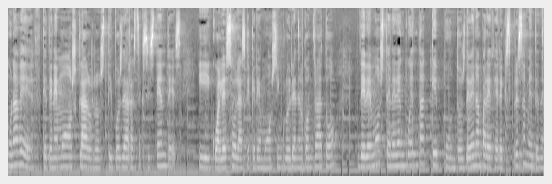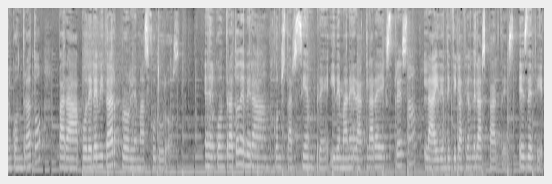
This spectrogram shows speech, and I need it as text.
Una vez que tenemos claros los tipos de arras existentes y cuáles son las que queremos incluir en el contrato, debemos tener en cuenta qué puntos deben aparecer expresamente en el contrato para poder evitar problemas futuros. En el contrato deberán constar siempre y de manera clara y expresa la identificación de las partes, es decir,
